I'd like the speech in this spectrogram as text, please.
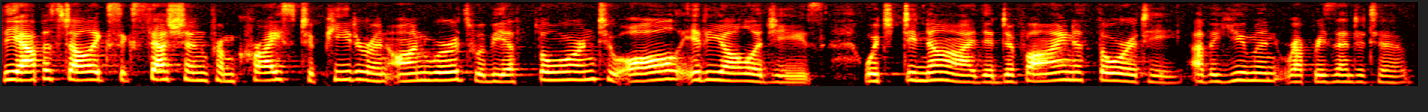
The apostolic succession from Christ to Peter and onwards would be a thorn to all ideologies which deny the divine authority of a human representative.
